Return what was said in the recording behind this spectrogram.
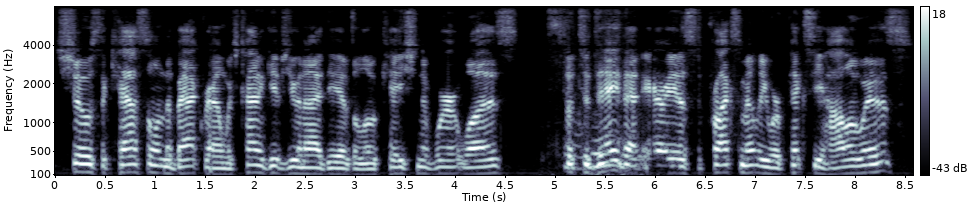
shows the castle in the background, which kind of gives you an idea of the location of where it was. So today, that area is approximately where Pixie Hollow is,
